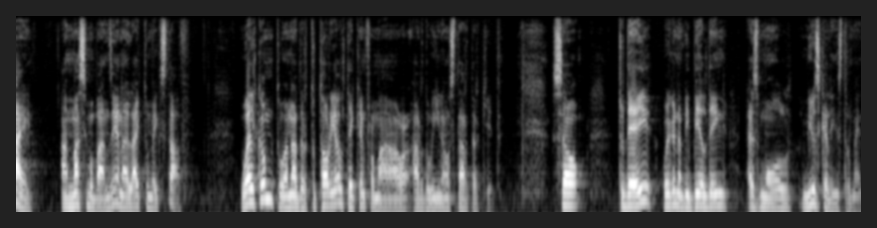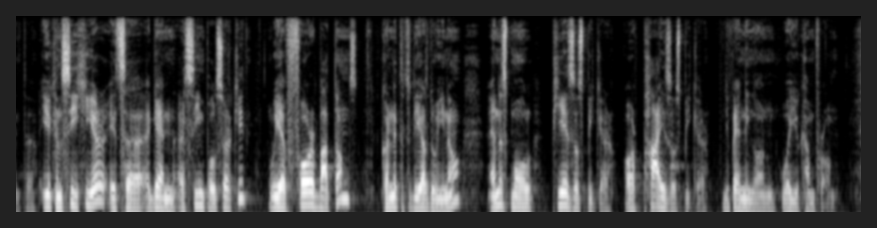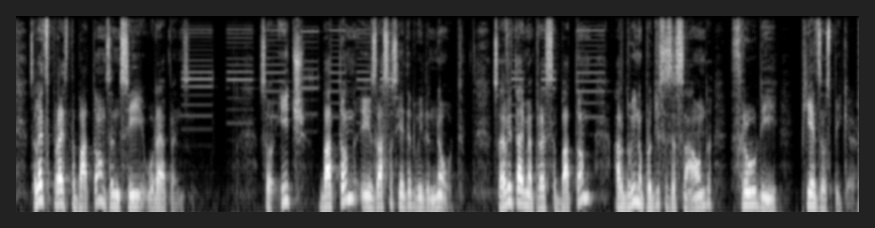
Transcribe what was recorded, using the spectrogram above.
Hi, I'm Massimo Banzi and I like to make stuff. Welcome to another tutorial taken from our Arduino starter kit. So today we're going to be building a small musical instrument. You can see here it's a, again a simple circuit. We have four buttons connected to the Arduino and a small piezo speaker or piezo speaker depending on where you come from. So let's press the buttons and see what happens. So each button is associated with a note. So every time I press a button, Arduino produces a sound through the piezo speaker.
